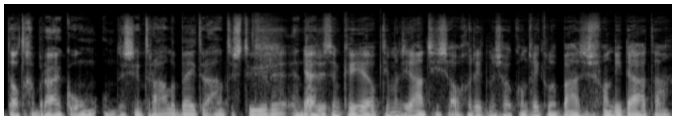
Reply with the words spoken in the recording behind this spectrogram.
dat gebruiken om, om de centrale beter aan te sturen? En ja, dus dan kun je optimalisaties, algoritmes ook ontwikkelen op basis van die data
